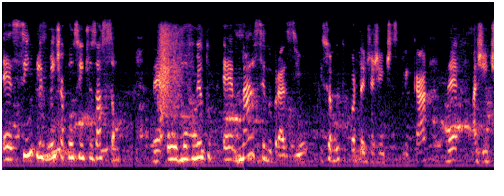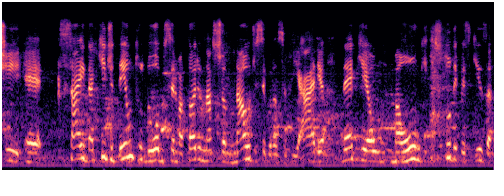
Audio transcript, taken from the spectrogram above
é simplesmente a conscientização. Né? O movimento é, nasce no Brasil, isso é muito importante a gente explicar. Né? A gente é, sai daqui de dentro do Observatório Nacional de Segurança Viária, né? que é uma ONG que estuda e pesquisa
